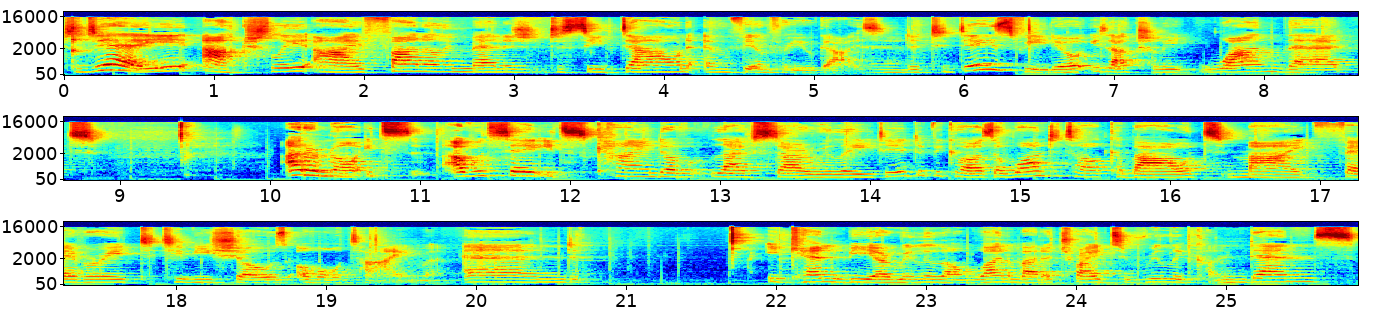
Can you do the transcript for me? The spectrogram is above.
today, actually, I finally managed to sit down and film for you guys. And today's video is actually one that I don't know, it's I would say it's kind of lifestyle related because I want to talk about my favorite TV shows of all time. And it can be a really long one, but I try to really condense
